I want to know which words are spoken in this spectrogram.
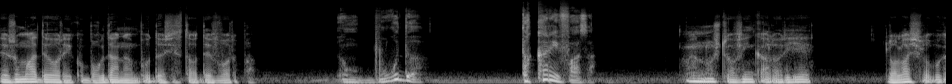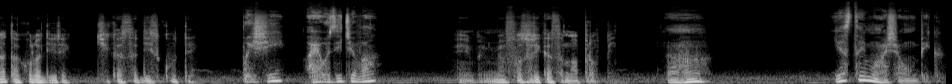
De jumătate de ore cu Bogdan în budă și stau de vorbă. În budă? Dar care e faza? Mă, Nu știu, vin calorie. L-a luat și l-a băgat acolo direct, ci că să discute. Păi și? Ai auzit ceva? E, Mi-a fost frică să mă apropii. Aha. Ia stai mă așa un pic.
